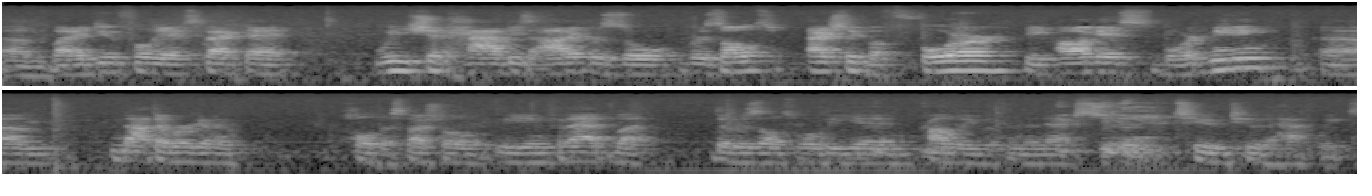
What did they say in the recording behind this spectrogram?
Um, But I do fully expect that we should have these audit result, results actually before the August board meeting. Um, Not that we're gonna hold a special meeting for that, but the results will be in probably within the next two, two and a half weeks.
